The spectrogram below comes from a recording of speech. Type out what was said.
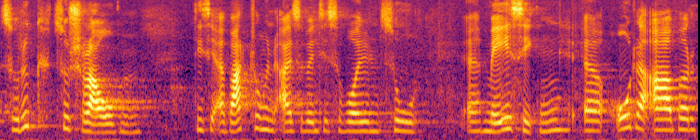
zurückzuschrauben, diese Erwartungen also, wenn Sie so wollen, zu mäßigen, oder aber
